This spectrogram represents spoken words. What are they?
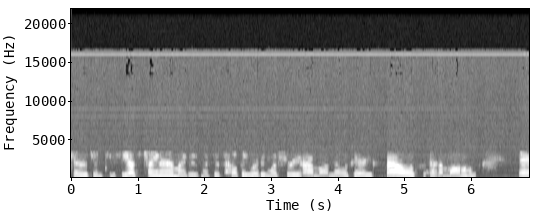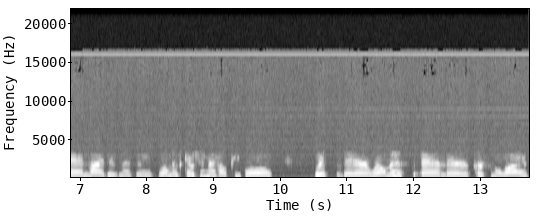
coach and PCS trainer. My business is Healthy Living with Schree. I'm a military spouse and a mom, and my business is wellness coaching. I help people with their wellness and their personal lives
